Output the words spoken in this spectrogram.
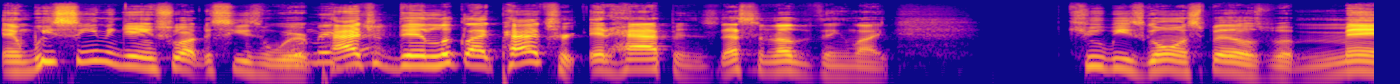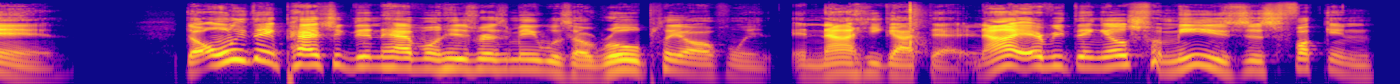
And we seen the games throughout the season where Patrick that- didn't look like Patrick. It happens. That's another thing. Like QB's going spells, but man, the only thing Patrick didn't have on his resume was a road playoff win, and now he got that. Now everything else for me is just fucking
